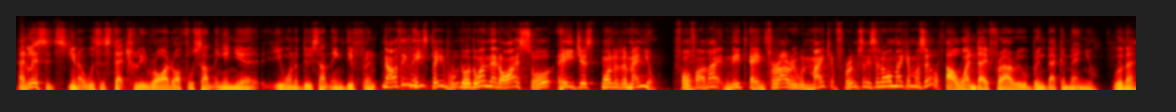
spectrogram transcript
unless it's you know was a statutory write off or something, and you you want to do something different. No, I think these people, or the one that I saw, he just wanted a manual, 458, and, it, and Ferrari wouldn't make it for him. So he said, I'll make it myself. Oh, one day Ferrari will bring back a manual, will they?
